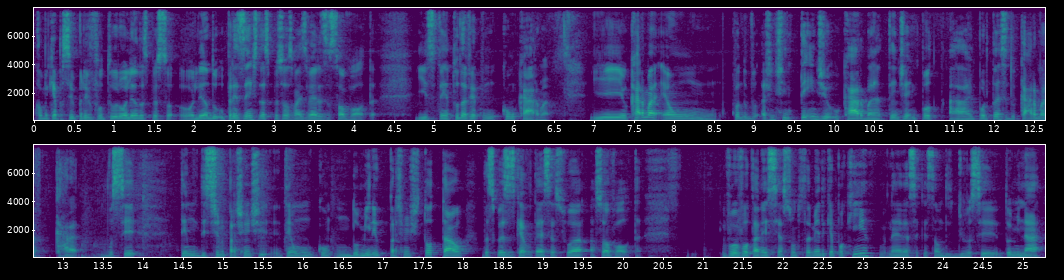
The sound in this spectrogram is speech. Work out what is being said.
como é que é possível prever o futuro olhando, as pessoas, olhando o presente das pessoas mais velhas à sua volta. E isso tem tudo a ver com, com o karma. E o karma é um. Quando a gente entende o karma, entende a importância do karma, cara, você tem um destino praticamente. tem um, um domínio praticamente total das coisas que acontecem à sua, à sua volta. Vou voltar nesse assunto também daqui a pouquinho, né, nessa questão de, de você dominar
